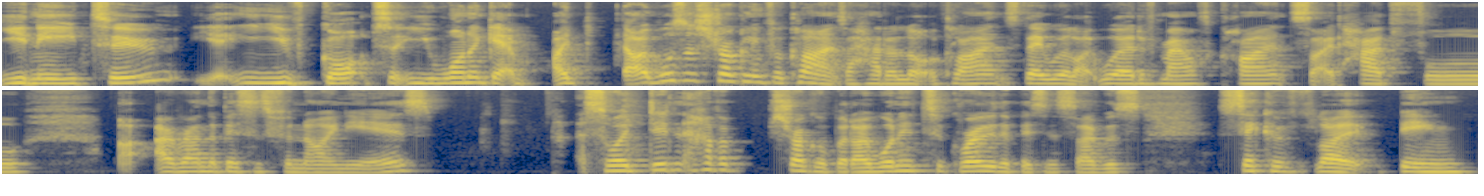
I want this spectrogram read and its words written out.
you need to. You've got to you want to get i i wasn't struggling for clients. I had a lot of clients. They were like word of mouth clients i'd had for i ran the business for nine years. So i didn't have a struggle but i wanted to grow the business. I was sick of like being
